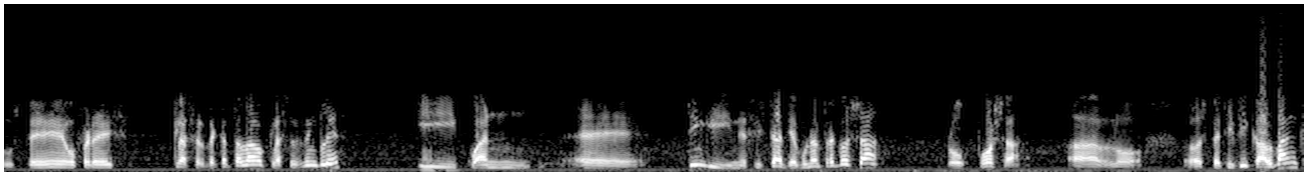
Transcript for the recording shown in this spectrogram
Vostè ofereix classes de català o classes d'anglès i quan eh, tingui necessitat d'alguna altra cosa, proposa, eh, lo, lo especifica al banc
